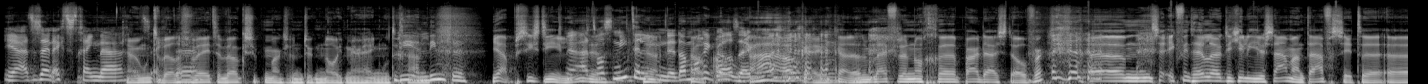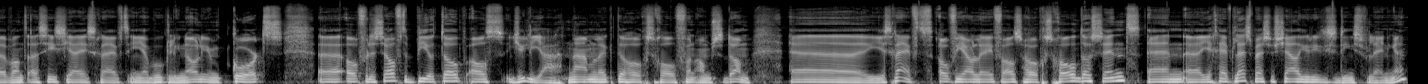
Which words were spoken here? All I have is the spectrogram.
ja, ze zijn echt streng daar. Ja, we moeten wel echt, even eh, weten welke supermarkt we natuurlijk nooit meer heen moeten Die gaan. in Liemte. Ja, precies die in Ja, het was niet de Liemde, dat mag ik wel zeggen. Ah, oké. Ja, dan blijven er nog eh, een paar duizend over. Ehm, zeg, ik vind het heel leuk dat jullie hier samen aan tafel zitten. eh, want Aziz, jij schrijft in jouw boek Linoleum Koorts... eh, over dezelfde biotoop als Julia, namelijk de Hogeschool van Amsterdam. Eh, je schrijft over jouw leven als hogeschooldocent... en eh, je geeft les bij sociaal-juridische dienstverleningen.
